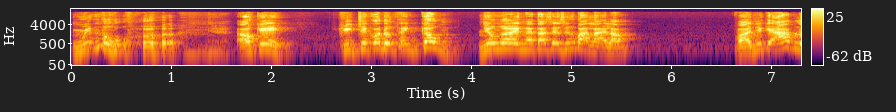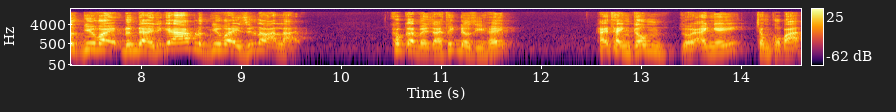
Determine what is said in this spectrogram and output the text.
Nguyễn Nụ Ok. Khi trên con đường thành công, nhiều người người ta sẽ giữ bạn lại lắm. Và những cái áp lực như vậy, đừng để những cái áp lực như vậy giữ bạn lại. Không cần phải giải thích điều gì hết. Hãy thành công rồi anh ấy, chồng của bạn,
